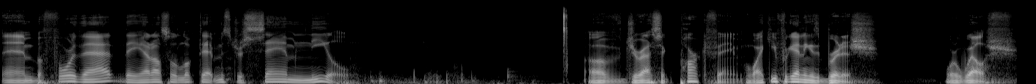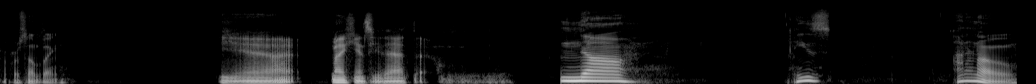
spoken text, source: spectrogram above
and before that, they had also looked at Mr. Sam Neill of Jurassic Park fame, who I keep forgetting is British or Welsh or something. Yeah, I, I can't see that though. No, he's I don't know.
